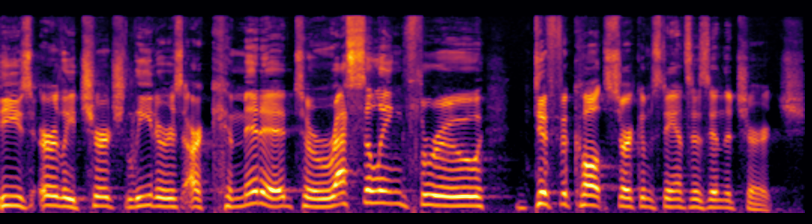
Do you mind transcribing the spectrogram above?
these early church leaders are committed to wrestling through difficult circumstances in the church,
